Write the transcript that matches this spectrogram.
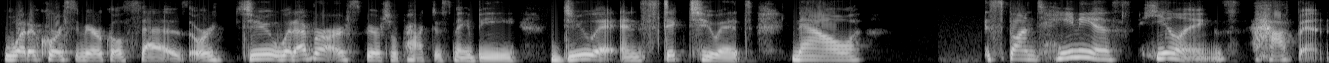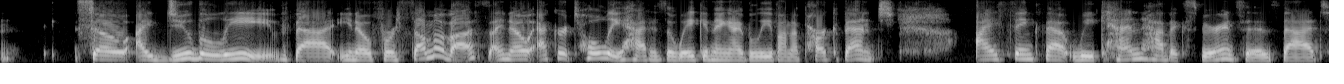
what A Course in Miracles says, or do whatever our spiritual practice may be, do it and stick to it. Now, spontaneous healings happen so I do believe that, you know, for some of us, I know Eckhart Tolle had his awakening, I believe, on a park bench. I think that we can have experiences that,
